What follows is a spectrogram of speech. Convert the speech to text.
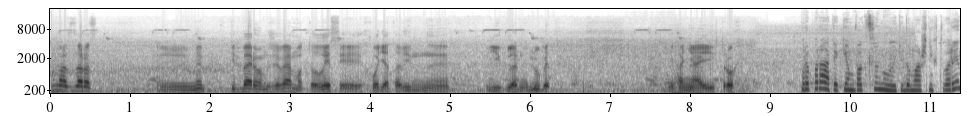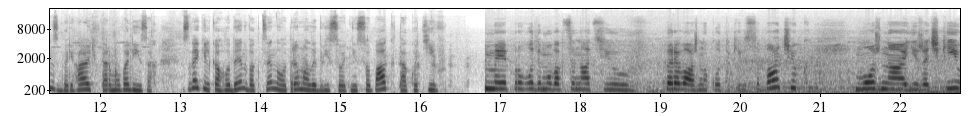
У нас зараз ми під берегом живемо, то лиси ходять, а він е, їх дуже не любить і ганяє їх трохи. Препарат, яким вакцинують домашніх тварин, зберігають в термовалізах. За декілька годин вакцину отримали дві сотні собак та котів. Ми проводимо вакцинацію переважно котиків і собачок. Можна їжачків,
